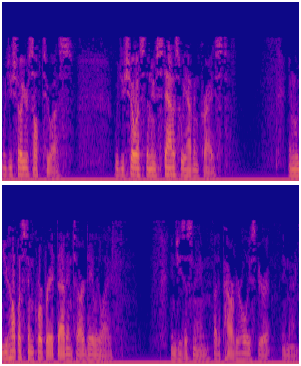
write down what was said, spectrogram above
Would you show yourself to us? Would you show us the new status we have in Christ? And would you help us to incorporate that into our daily life? In Jesus' name, by the power of your Holy Spirit, amen.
